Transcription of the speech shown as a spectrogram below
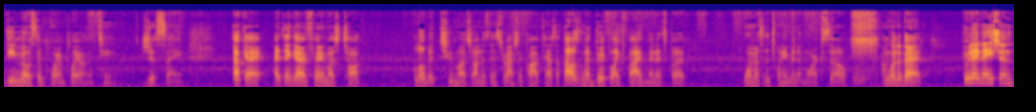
the most important player on the team. Just saying. Okay, I think I've pretty much talked a little bit too much on this interaction podcast. I thought I was going to do it for like five minutes, but we're almost to the 20 minute mark. So I'm going to bed. Who Dey Nation,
